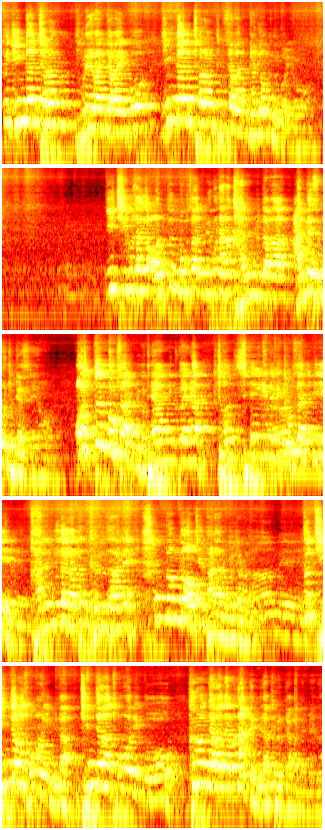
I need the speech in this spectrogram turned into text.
그 인간처럼 불행한 자가 있고 인간처럼 불쌍한 면이 없는 거예요. 이 지구상에 어떤 목사님이고 나는 가는 유다가 안 됐으면 좋겠어요. 어떤 목사님이고 대한민국이 아니라 전 세계적인 목사님이 가는 유다 같은 그런 사람이 한 명도 없길 바라는. 저는. 아멘. 그 진정한 소망입니다. 진정한 소원이고 그런 자가 되면 안 됩니다. 그런 자가 되면은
